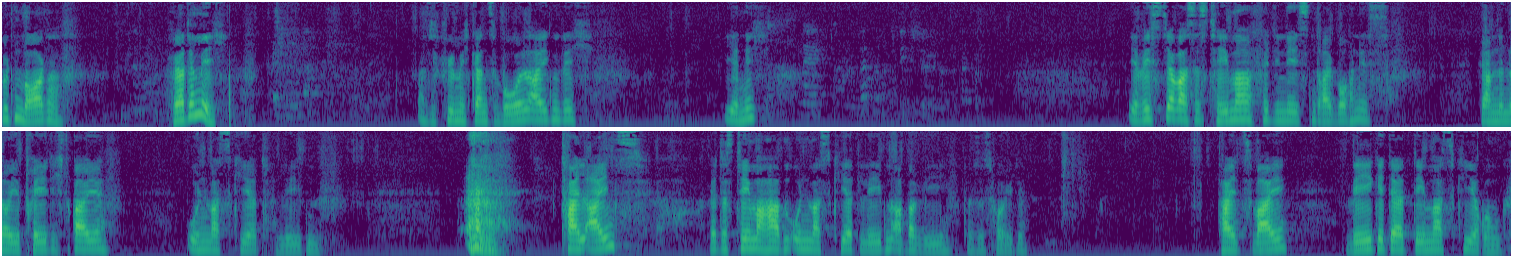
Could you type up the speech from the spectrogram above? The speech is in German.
Guten Morgen. Hört ihr mich? Also ich fühle mich ganz wohl eigentlich. Ihr nicht? Ihr wisst ja, was das Thema für die nächsten drei Wochen ist. Wir haben eine neue Predigtreihe, Unmaskiert Leben. Teil 1 wird das Thema haben, unmaskiert leben, aber wie? Das ist heute. Teil 2, Wege der Demaskierung.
